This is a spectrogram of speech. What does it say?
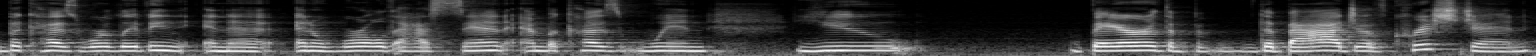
because we're living in a in a world that has sin and because when you bear the the badge of Christian,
